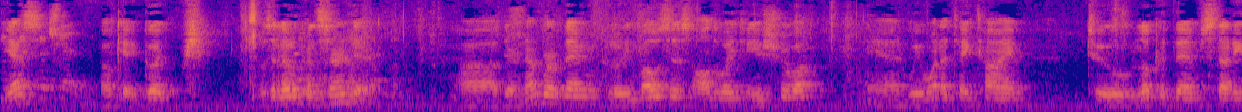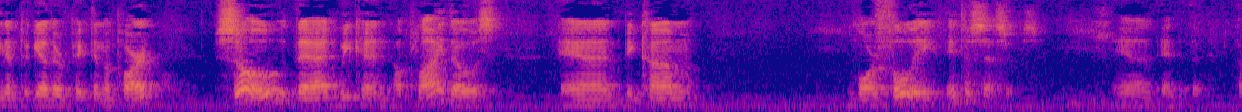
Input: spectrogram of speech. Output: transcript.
Yes. Yes? Okay, good. I was a little concerned there. Uh, there are a number of them, including Moses, all the way to Yeshua, and we want to take time to look at them, study them together, pick them apart, so that we can apply those and become more fully intercessors. And, and uh,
